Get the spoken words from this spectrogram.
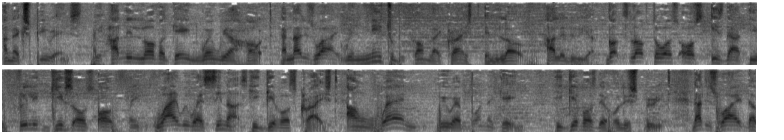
and experience. We hardly love again when we are hurt. And that is why we need to become like Christ in love. Hallelujah. God's love towards us is that He freely gives us all things. While we were sinners, He gave us Christ. And when we were born again, he gave us the Holy Spirit. That is why the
